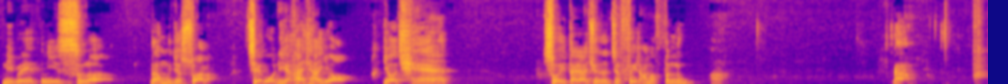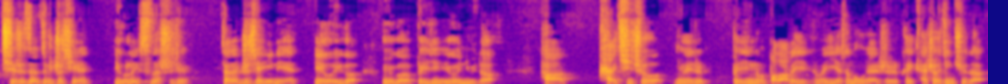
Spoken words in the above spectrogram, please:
你被你死了，那我们就算了。结果你还想要要钱，所以大家觉得就非常的愤怒啊啊！其实，在这个之前有类似的事件，在这之前一年也有一个有一个北京一个女的，她开汽车，因为这北京那么八大的什么野生动物园是可以开车进去的，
